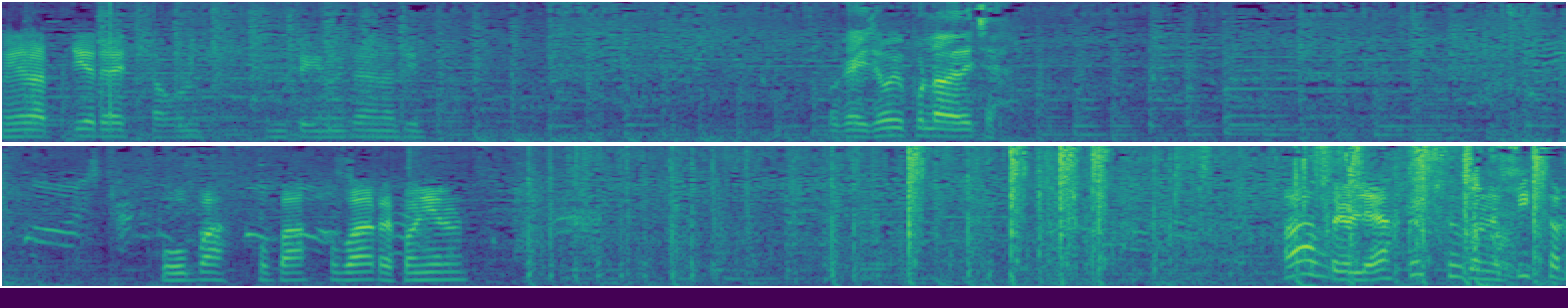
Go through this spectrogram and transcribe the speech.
Mira la piedra esta, boludo. Gente que me cae en la tierra. Ok, yo voy por la derecha. Opa, opa, opa, respondieron. Ah, pero le das hecho con el pistol.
